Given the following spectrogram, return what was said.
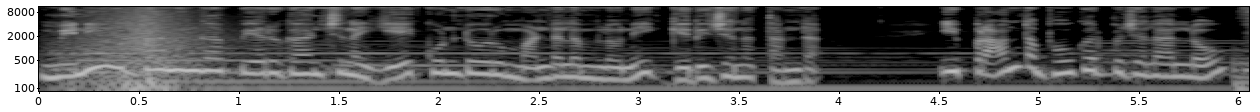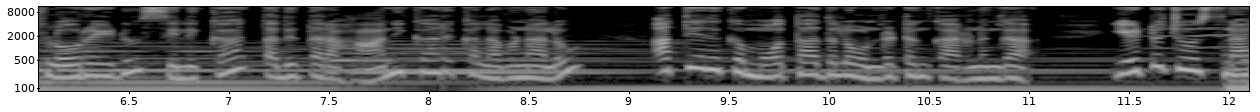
మినీ ఉద్యానంగా పేరుగాంచిన ఏకొండూరు మండలంలోని గిరిజన తండ. ఈ ప్రాంత భూగర్భ జలాల్లో ఫ్లోరైడు సిలికా తదితర హానికారక లవణాలు అత్యధిక మోతాదులో ఉండటం కారణంగా ఎటు చూసినా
